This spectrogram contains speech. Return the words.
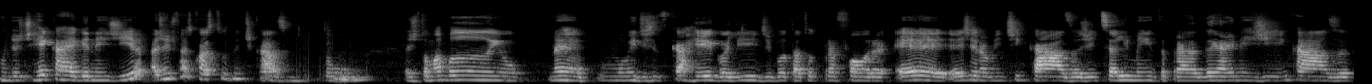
Onde a gente recarrega energia, a gente faz quase tudo dentro de casa. Então, uhum. a gente toma banho, né? Um momento de descarrego ali, de botar tudo para fora, é, é geralmente em casa. A gente se alimenta para ganhar energia em casa.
